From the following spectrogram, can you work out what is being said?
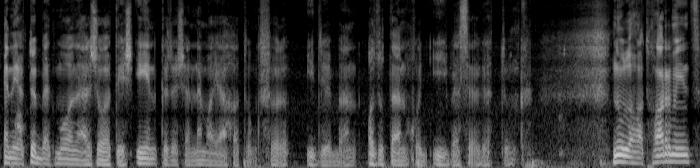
Ennél többet Molnár Zsolt és én közösen nem ajánlhatunk föl időben, azután, hogy így beszélgettünk. 0630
